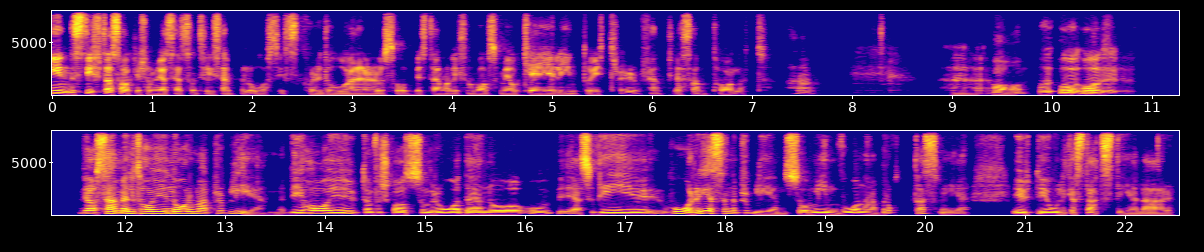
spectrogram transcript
instifta saker som vi har sett som till exempel åsiktskorridorer och så bestämma liksom vad som är okej okay eller inte och yttra i det offentliga samtalet. Ja. Eh, ja, och, och, och, ja, samhället har ju enorma problem. Vi har ju utanförskapsområden och, och alltså det är ju hårresande problem som invånarna brottas med ute i olika stadsdelar.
